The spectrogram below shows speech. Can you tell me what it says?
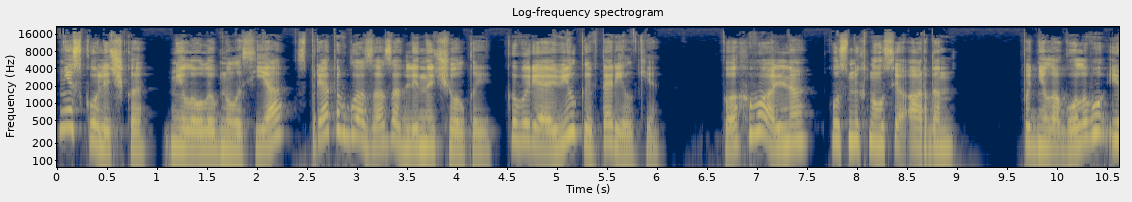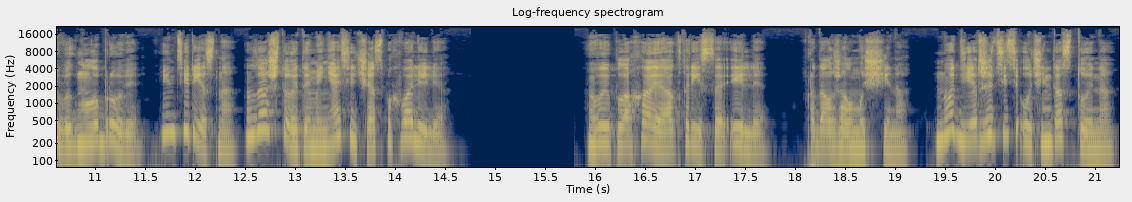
Нисколечко, мило улыбнулась я, спрятав глаза за длинной челкой, ковыряя вилкой в тарелке. Похвально, усмехнулся Арден. Подняла голову и выгнула брови. Интересно, за что это меня сейчас похвалили? Вы плохая актриса, Элли, продолжал мужчина. Но держитесь очень достойно.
